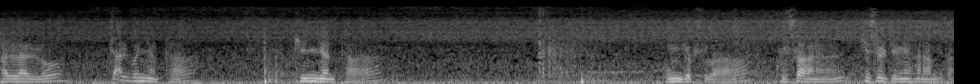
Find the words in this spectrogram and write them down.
발랄로 짧은 연타, 긴 연타, 공격수가 구사하는 기술 중에 하나입니다.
